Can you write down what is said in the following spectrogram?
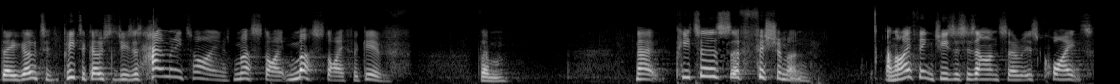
they go to Peter goes to Jesus. How many times must I must I forgive them? Now Peter's a fisherman, and I think Jesus' answer is quite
